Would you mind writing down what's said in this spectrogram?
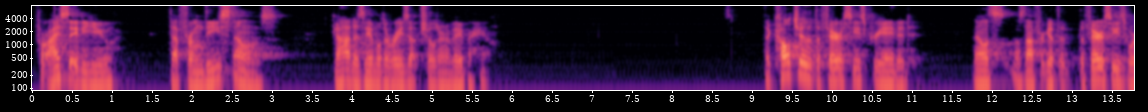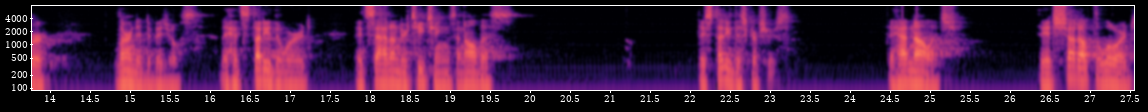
For I say to you that from these stones God is able to raise up children of Abraham. The culture that the Pharisees created now let's, let's not forget that the Pharisees were learned individuals. They had studied the word. They'd sat under teachings and all this. They studied the scriptures. They had knowledge. They had shut out the Lord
